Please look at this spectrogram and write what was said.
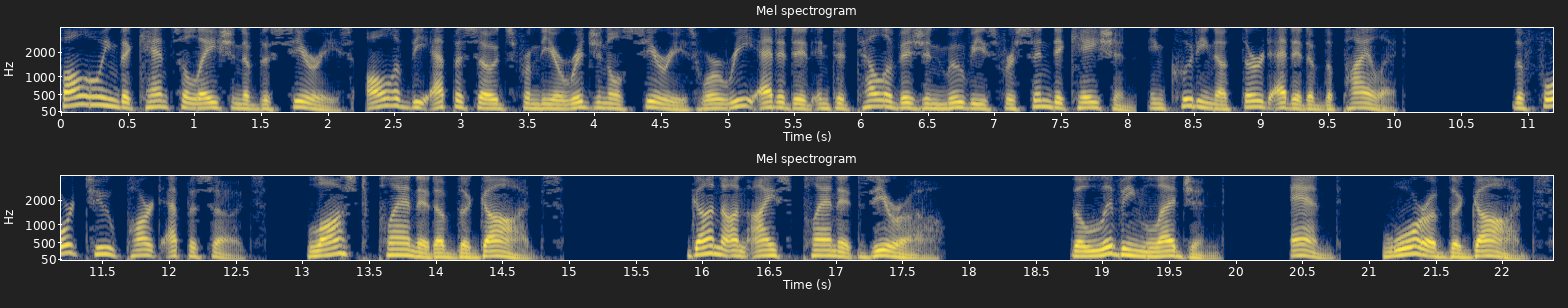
Following the cancellation of the series, all of the episodes from the original series were re-edited into television movies for syndication, including a third edit of the pilot. The four two-part episodes, "'Lost Planet of the Gods", "'Gun on Ice Planet Zero", "'The Living Legend", and "'War of the Gods'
